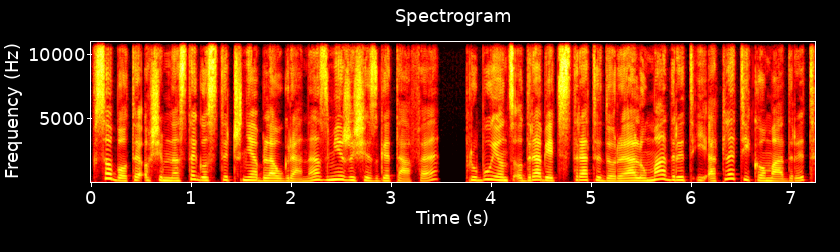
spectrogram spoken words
W sobotę 18 stycznia Blaugrana zmierzy się z Getafe, próbując odrabiać straty do Realu Madryt i Atletico Madryt,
